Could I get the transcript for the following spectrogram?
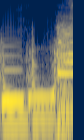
Bye.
